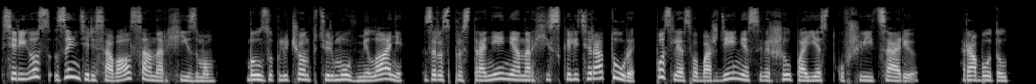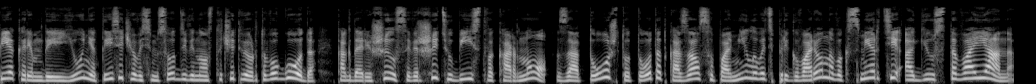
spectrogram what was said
всерьез заинтересовался анархизмом. Был заключен в тюрьму в Милане за распространение анархистской литературы, после освобождения совершил поездку в Швейцарию. Работал пекарем до июня 1894 года, когда решил совершить убийство Карно за то, что тот отказался помиловать приговоренного к смерти Агюста Ваяна,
